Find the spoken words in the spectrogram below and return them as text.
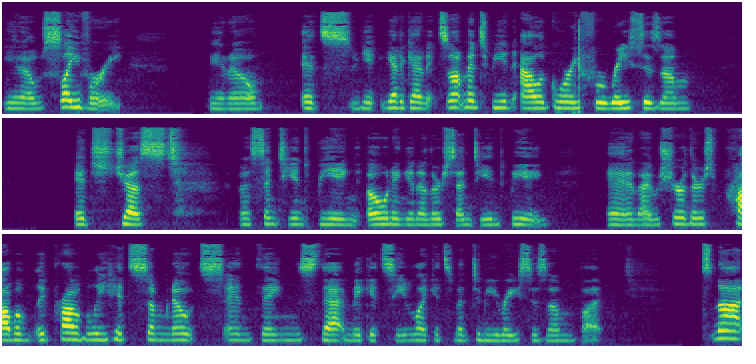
You know, slavery. You know, it's yet again, it's not meant to be an allegory for racism. It's just a sentient being owning another sentient being. And I'm sure there's probably probably hits some notes and things that make it seem like it's meant to be racism, but it's not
